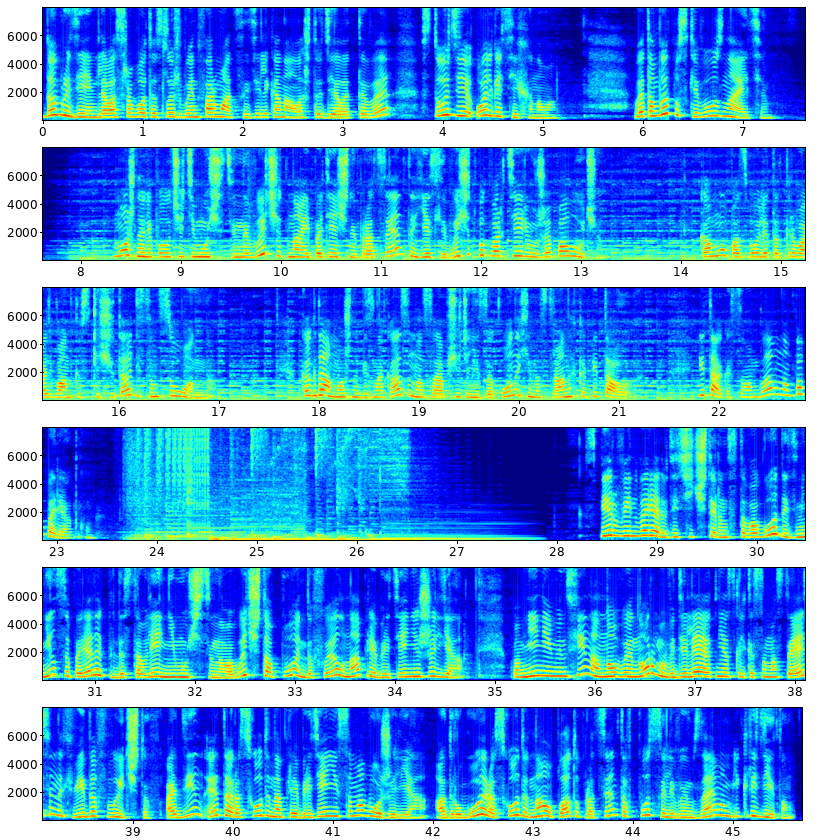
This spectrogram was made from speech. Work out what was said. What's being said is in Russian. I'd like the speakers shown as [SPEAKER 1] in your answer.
[SPEAKER 1] Добрый день! Для вас работает служба информации телеканала «Что делать ТВ» в студии Ольга Тихонова. В этом выпуске вы узнаете, можно ли получить имущественный вычет на ипотечные проценты, если вычет по квартире уже получен, кому позволит открывать банковские счета дистанционно, когда можно безнаказанно сообщить о незаконных иностранных капиталах. Итак, о самом главном по порядку – С 1 января 2014 года изменился порядок предоставления имущественного вычета по НДФЛ на приобретение жилья. По мнению Минфина, новые нормы выделяют несколько самостоятельных видов вычетов. Один – это расходы на приобретение самого жилья, а другой – расходы на уплату процентов по целевым займам и кредитам.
